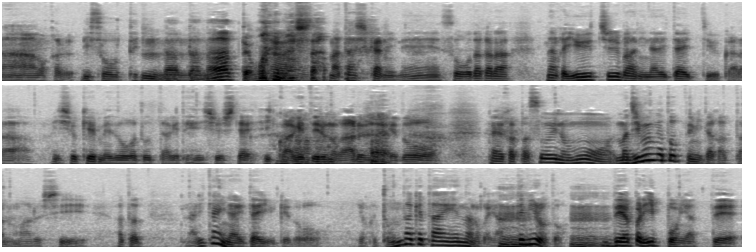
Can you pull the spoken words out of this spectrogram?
ああわかる。理想的なだなって思いました、まあ確かにね。そうだからなんか YouTuber になりたいっていうから一生懸命動画撮ってあげて編集して1個上げてるのがあるんだけど、だからやっぱそういうのも、まあ、自分が撮ってみたかったのもあるしあとはなりたいなりたい言うけどやっぱりどんだけ大変なのかやってみろと、うんでやっぱり1本やって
